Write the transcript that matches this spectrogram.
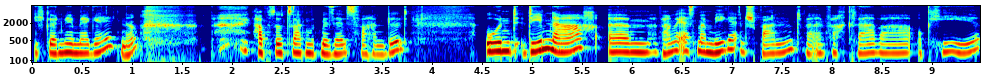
ich gönne mir mehr Geld, ne? habe sozusagen mit mir selbst verhandelt und demnach ähm, waren wir erstmal mega entspannt, weil einfach klar war, okay,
